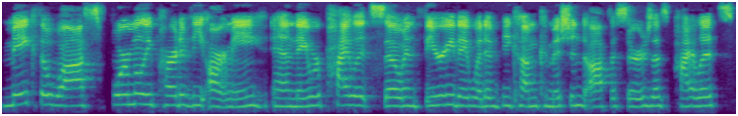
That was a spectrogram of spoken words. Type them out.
make the WASP formally part of the Army, and they were pilots. So in theory, they would have become commissioned officers as pilots.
